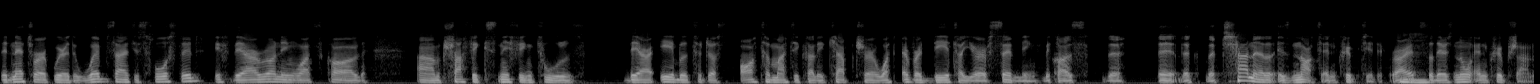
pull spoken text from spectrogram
the network where the website is hosted. If they are running what's called um, traffic sniffing tools, they are able to just automatically capture whatever data you're sending because the the, the, the channel is not encrypted, right? Mm. So there's no encryption.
